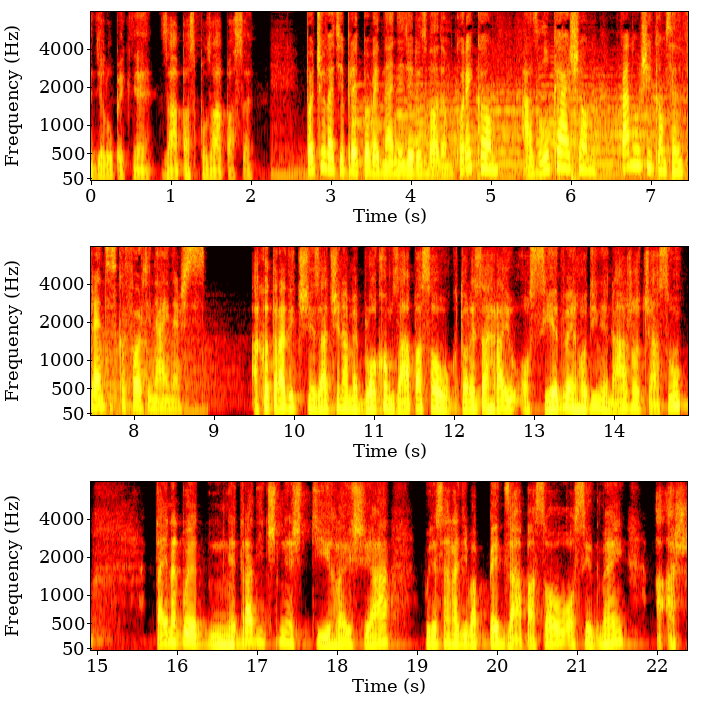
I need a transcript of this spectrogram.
nedelu pekne zápas po zápase. Počúvate predpoveď na nedelu s Vladom Kurekom a s Lukášom, fanúšikom San Francisco 49ers. Ako tradične začíname blokom zápasov, ktoré sa hrajú o 7 hodine nášho času. Tá inak bude netradične štíhlejšia. Bude sa hrať iba 5 zápasov o 7 a až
